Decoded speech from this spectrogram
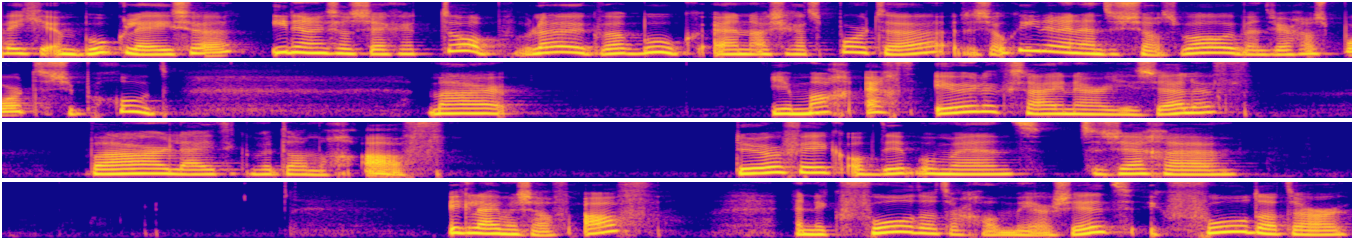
Weet je, een boek lezen, iedereen zal zeggen top, leuk, welk boek? En als je gaat sporten, is ook iedereen enthousiast. Wow, je bent weer gaan sporten, supergoed. Maar je mag echt eerlijk zijn naar jezelf. Waar leid ik me dan nog af? Durf ik op dit moment te zeggen: ik leid mezelf af en ik voel dat er gewoon meer zit. Ik voel dat er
